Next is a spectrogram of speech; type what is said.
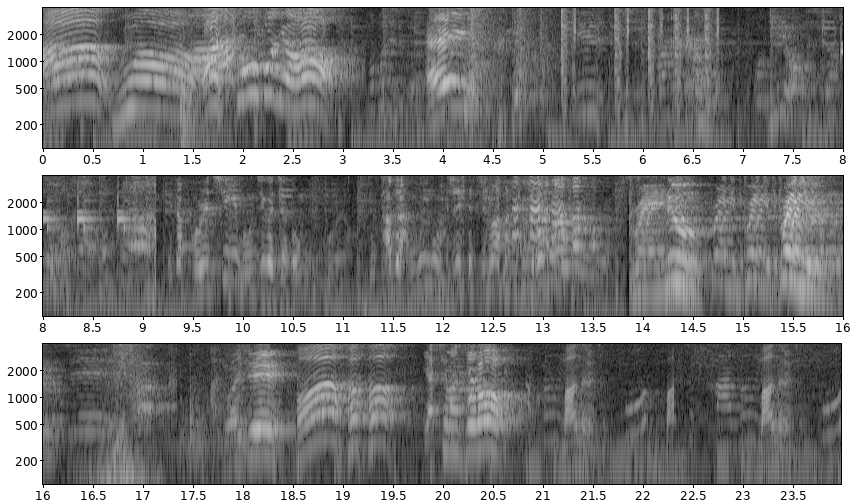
아, 우와. 아, 스토번이야. 첫 번째 줄 거야. 에이. 1, 2, 3, 뭐 이해 없으시죠? 없어요. 일단 벌칙이 뭔지가 진짜 너무 궁금해요. 지금 다들 안 궁금하시겠지만 저는 너무 궁금해요. Brand new, brand new, brand new, brand new. 안 화이팅. 와. 야채만 썰어. 마늘. 고, 마- 마늘. 고,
